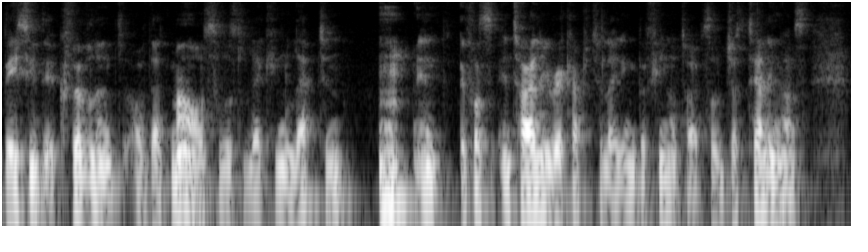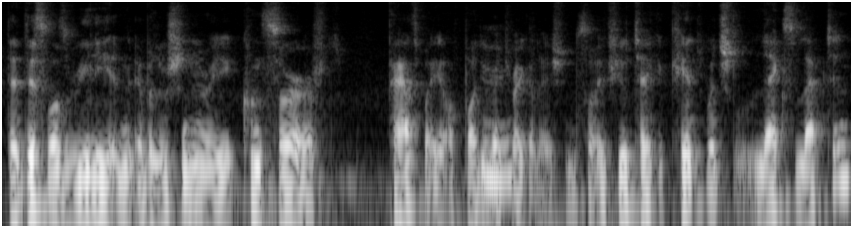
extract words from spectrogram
basically the equivalent of that mouse who was lacking leptin. and it was entirely recapitulating the phenotype. So just telling us that this was really an evolutionary conserved pathway of body mm-hmm. weight regulation. So if you take a kid which lacks leptin,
